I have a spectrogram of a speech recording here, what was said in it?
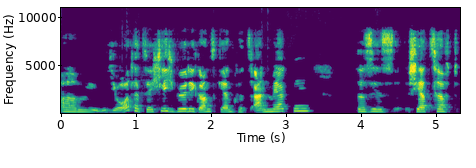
Ähm, ja, tatsächlich würde ich ganz gern kurz anmerken, dass es scherzhaft,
